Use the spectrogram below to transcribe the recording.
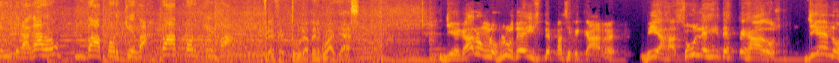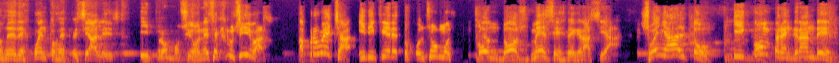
El dragado va porque va, va porque va. Prefectura del Guayas. Llegaron los Blue Days de Pacificar. Días azules y despejados, llenos de descuentos especiales y promociones exclusivas. Aprovecha y difiere tus consumos con dos meses de gracia. Sueña alto y compra en grande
